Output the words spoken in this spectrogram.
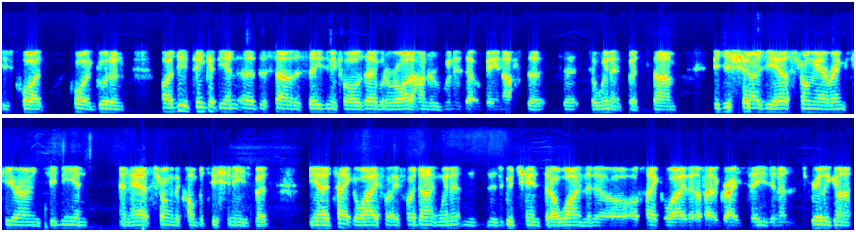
is quite quite good. And I did think at the end at the start of the season, if I was able to ride 100 winners, that would be enough to, to, to win it. But um, it just shows you how strong our ranks here are in Sydney and, and how strong the competition is. But you know, take away if I, if I don't win it, and there's a good chance that I won't, that I'll, I'll take away that I've had a great season, and it's really going to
